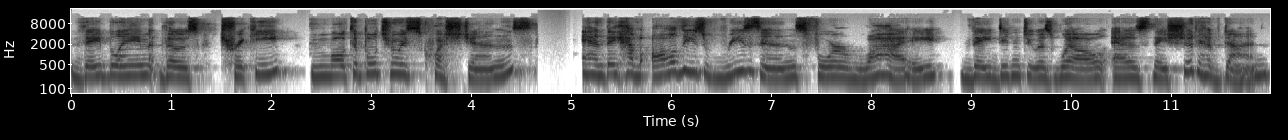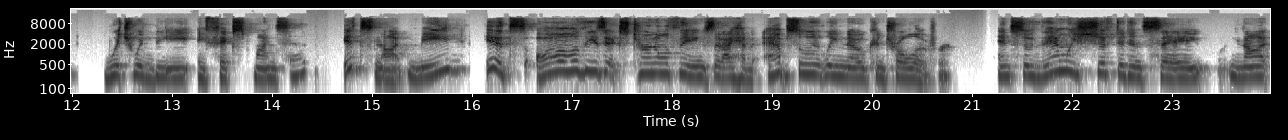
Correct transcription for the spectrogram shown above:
they blame those tricky multiple choice questions and they have all these reasons for why they didn't do as well as they should have done, which would be a fixed mindset. It's not me. It's all these external things that I have absolutely no control over. And so then we shifted and say, not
